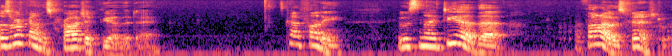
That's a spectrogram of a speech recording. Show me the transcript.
So I was working on this project the other day. It's kind of funny. It was an idea that I thought I was finished with.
